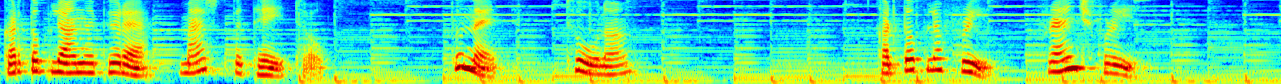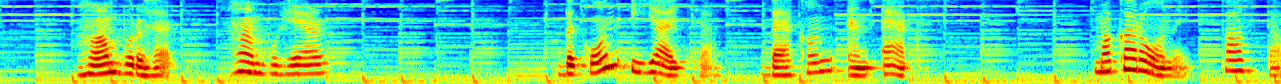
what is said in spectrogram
Картопляне пюре mashed potato. Тунець tuna. Картопля фрі French fries. Гамбургер hamburger. Бекон і яйця bacon and eggs. Макарони паста.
